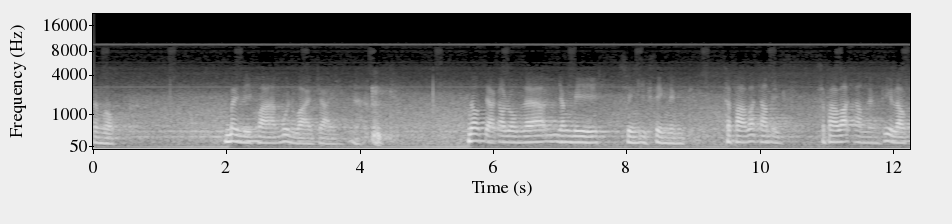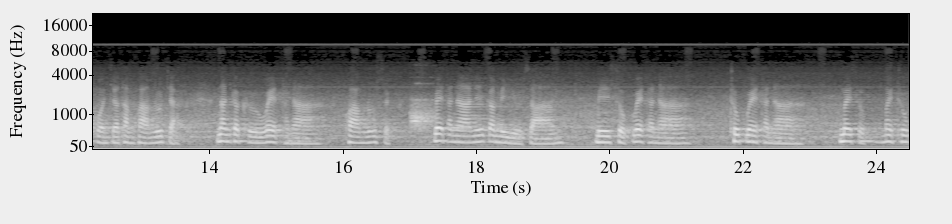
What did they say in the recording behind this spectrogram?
สงบ ไม่มีความวุ่นวายใจ นอกจากอารมณ์แล้วยังมีสิ่งอีกสิ่งหนึ่ง สภาวะธรรมอีกสภาวะธรรมหนึ่งที่เราควรจะทำความรู้จัก นั่นก็คือเวทนา ความรู้สึก เวทนานี้ก็มีอยู่สามมีสุขเวทนา ทุกเวทนา ไม่สุขไม่ทุก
